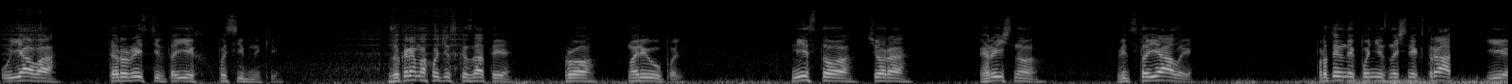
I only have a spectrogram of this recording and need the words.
уява терористів та їх посібників. Зокрема, хочу сказати про Маріуполь. Місто вчора героїчно відстояли. Противник поніс значних втрат, і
